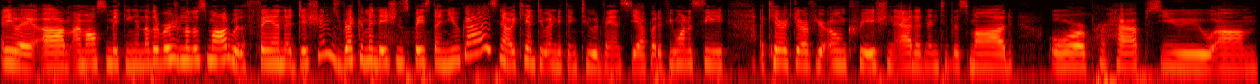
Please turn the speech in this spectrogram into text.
Anyway, um, I'm also making another version of this mod with fan additions, recommendations based on you guys. Now I can't do anything too advanced yet, but if you want to see a character of your own creation added into this mod, or perhaps you um,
